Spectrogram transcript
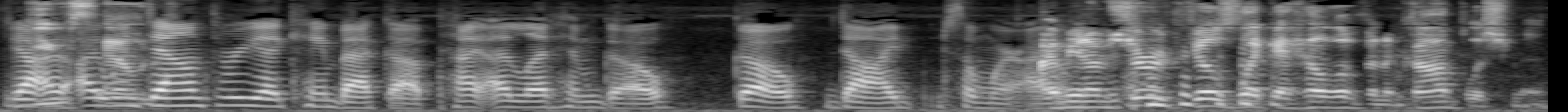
Yeah, You I, I went down three. I came back up. I, I let him go. Go. Died somewhere. I mean, I'm sure it feels like a hell of an accomplishment.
